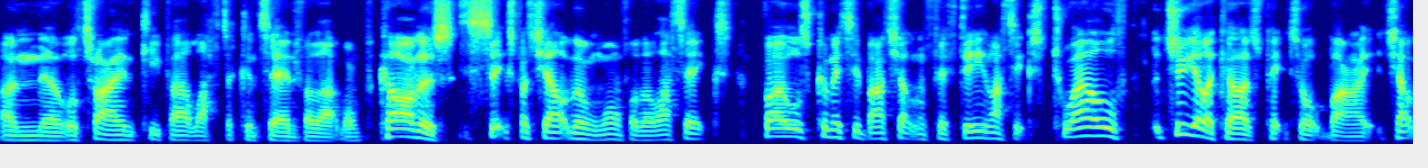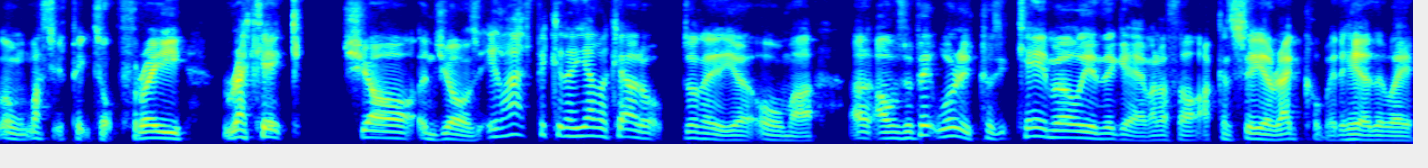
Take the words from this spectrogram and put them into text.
and uh, we'll try and keep our laughter contained for that one. Corners, six for Cheltenham, one for the Latics. Fouls committed by Cheltenham 15, Latics 12. Two yellow cards picked up by Cheltenham, Latics picked up three. Rekik Shaw, and Jones. He likes picking a yellow card up, doesn't he, uh, Omar? I, I was a bit worried because it came early in the game, and I thought I can see a red coming here the way.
